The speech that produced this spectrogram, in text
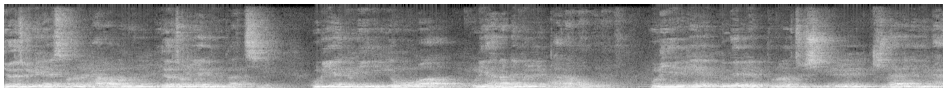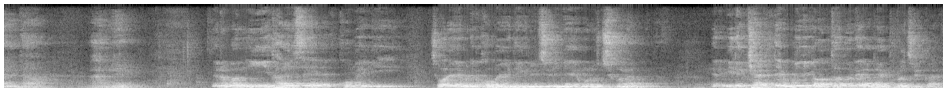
여종의 손을 바라보는 여종의 눈같이 우리의 눈이 여호와 우리 하나님을 바라보며 우리에게 은혜 베풀어 주시기를 기다리나이다. 아멘. 여러분 이 다윗의 고백이 저와 여러분의 고백이 되기를 주님의 이름으로 축원합니다. 이렇게 할 때 우리에게 어떤 은혜가 베풀어질까요?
